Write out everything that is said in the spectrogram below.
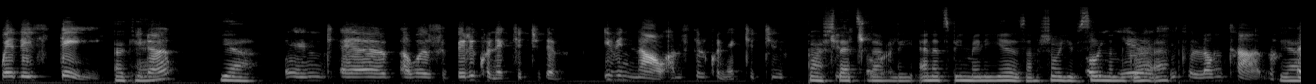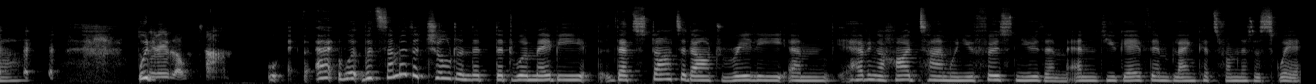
where they stay. Okay. You know, Yeah. and uh, I was very connected to them. Even now, I'm still connected to. Gosh, to that's lovely. And it's been many years. I'm sure you've Oh seen them yes, grow up. it's a long time. Yeah. Would- very long time. Uh, with some of the children that, that were maybe that started out really um, having a hard time when you first knew them and you gave them blankets from Knit a Square,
